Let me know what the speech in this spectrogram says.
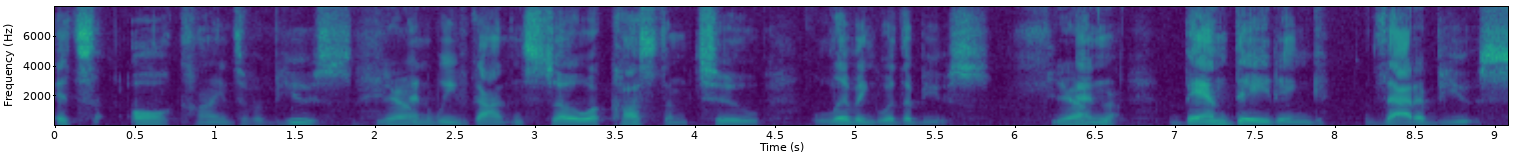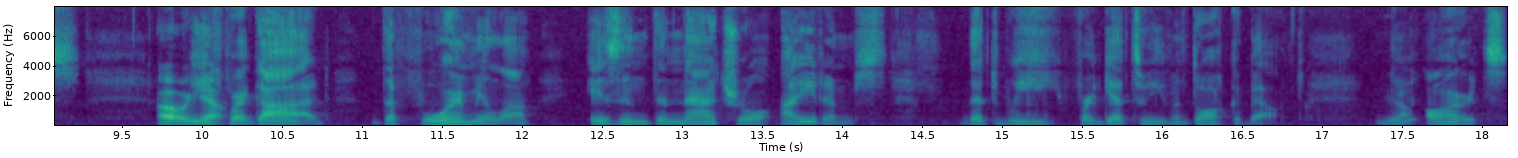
it's all kinds of abuse. Yeah. And we've gotten so accustomed to living with abuse Yeah. and Yeah. Band aiding that abuse. Oh, we yeah. forgot the formula is in the natural items that we forget to even talk about. Yeah. The arts,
